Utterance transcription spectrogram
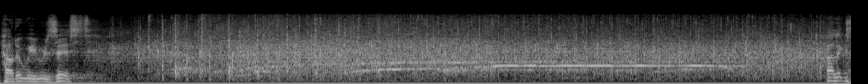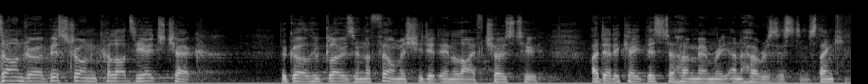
How do we resist? Alexandra Bystroń Kołodziejczyk, the girl who glows in the film as she did in life, chose to. I dedicate this to her memory and her resistance. Thank you.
